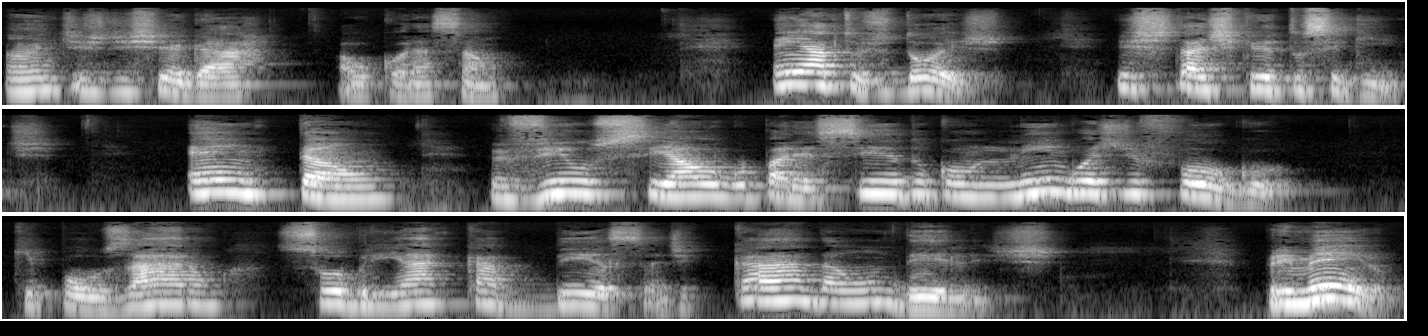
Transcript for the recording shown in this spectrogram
antes de chegar ao coração. Em Atos 2 está escrito o seguinte: Então viu-se algo parecido com línguas de fogo que pousaram sobre a cabeça de cada um deles. Primeiro,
